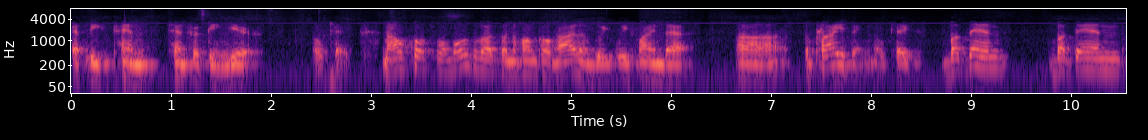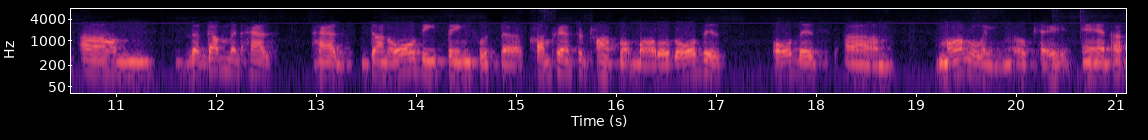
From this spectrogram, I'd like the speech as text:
at least 10, 10 15 years. Okay. Now, of course, for most of us on Hong Kong Island, we, we find that uh, surprising. Okay, but then, but then um, the government has has done all these things with the comprehensive transport models, all this, all this um, modeling. Okay, and uh,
